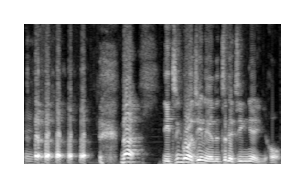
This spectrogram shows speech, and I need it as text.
那你经过今年的这个经验以后，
